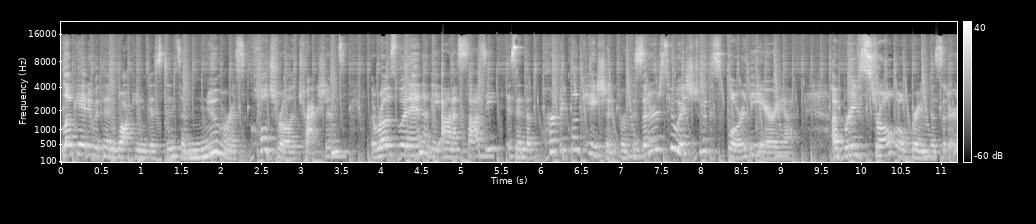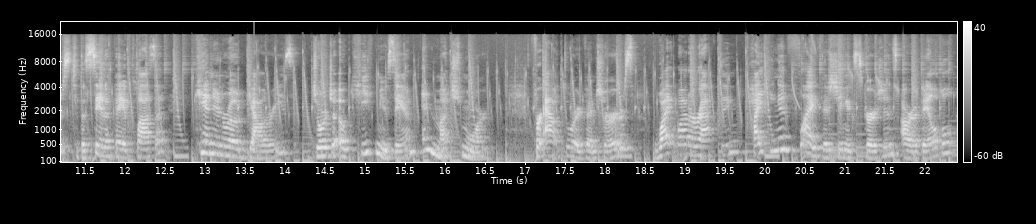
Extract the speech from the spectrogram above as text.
Located within walking distance of numerous cultural attractions, the Rosewood Inn of the Anasazi is in the perfect location for visitors who wish to explore the area. A brief stroll will bring visitors to the Santa Fe Plaza, Canyon Road Galleries, Georgia O'Keeffe Museum, and much more. For outdoor adventurers, whitewater rafting, hiking, and fly fishing excursions are available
